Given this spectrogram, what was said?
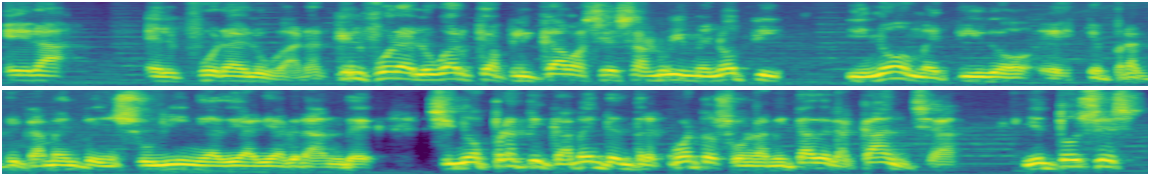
era el fuera de lugar, aquel fuera de lugar que aplicaba César Luis Menotti y no metido este, prácticamente en su línea de área grande, sino prácticamente en tres cuartos o en la mitad de la cancha. Y entonces,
